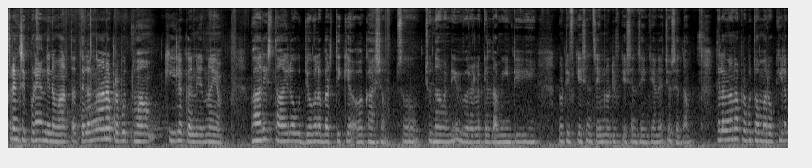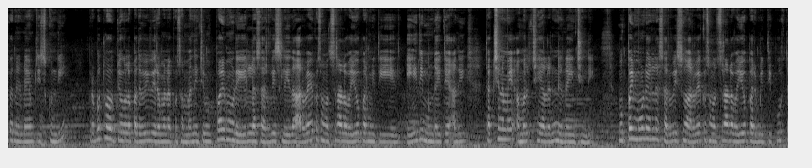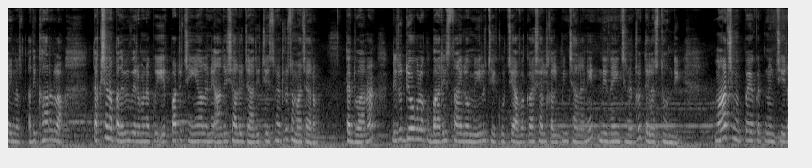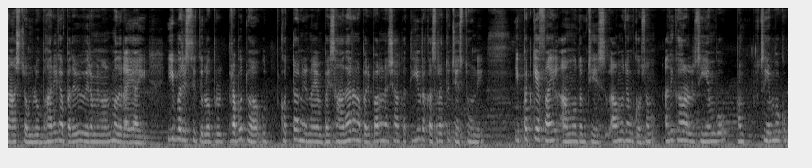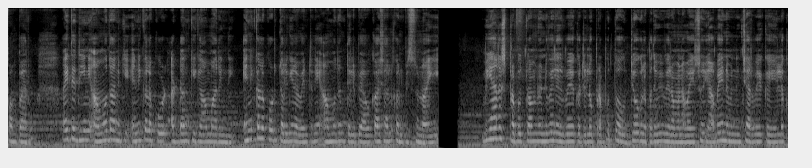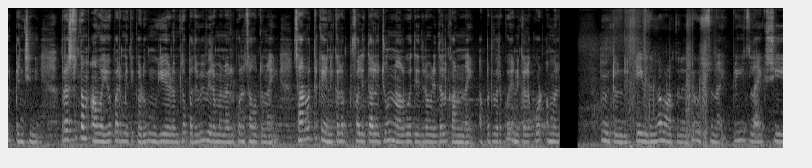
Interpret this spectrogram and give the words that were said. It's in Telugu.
ఫ్రెండ్స్ ఇప్పుడే అందిన వార్త. తెలంగాణ ప్రభుత్వం కీలక నిర్ణయం. భారీ స్థాయిలో ఉద్యోగాల భర్తీకి అవకాశం. సో చూద్దామండి వివరాల్లోకి వెళ్దాం. ఏంటి నోటిఫికేషన్స్ ఏం నోటిఫికేషన్స్ ఏంటి అనేది చూసేద్దాం. తెలంగాణ ప్రభుత్వం మరో కీలక నిర్ణయం తీసుకుంది. ప్రభుత్వ ఉద్యోగుల పదవీ విరమణకు సంబంధించి ముప్పై మూడు ఏళ్ళ సర్వీస్ లేదా అరవై ఒక సంవత్సరాల వయోపరిమితి ఏది ఏది ముందైతే అది తక్షణమే అమలు చేయాలని నిర్ణయించింది. ముప్పై మూడేళ్ళ సర్వీసు అరవై ఒక సంవత్సరాల వయోపరిమితి పూర్తయిన అధికారుల తక్షణ పదవి విరమణకు ఏర్పాటు చేయాలని ఆదేశాలు జారీ చేసినట్లు సమాచారం. తద్వారా నిరుద్యోగులకు భారీ స్థాయిలో మేలు చేకూర్చే అవకాశాలు కల్పించాలని నిర్ణయించినట్లు తెలుస్తోంది. మార్చి ముప్పై ఒకటి నుంచి రాష్ట్రంలో భారీగా పదవీ విరమణలు మొదలయ్యాయి. ఈ పరిస్థితిలో ప్రభుత్వ కొత్త నిర్ణయంపై సాధారణ పరిపాలన శాఖ తీవ్ర కసరత్తు చేస్తుంది. ఇప్పటికే ఫైల్ ఆమోదం చేసి ఆమోదం కోసం అధికారులు సీఎంఓ పం సీఎంఓకు పంపారు. అయితే దీని ఆమోదానికి ఎన్నికల కోడ్ అడ్డంకిగా మారింది. ఎన్నికల కోడ్ తొలగిన వెంటనే ఆమోదం తెలిపే అవకాశాలు కనిపిస్తున్నాయి. బీఆర్ఎస్ ప్రభుత్వం రెండు వేల ఇరవై ఒకటిలో ప్రభుత్వ ఉద్యోగుల పదవీ విరమణ వయసు యాభై ఎనిమిది నుంచి అరవై ఒక్క ఏళ్ళకు పెంచింది. ప్రస్తుతం ఆ వయోపరిమితి గడువు ముగియడంతో పదవీ విరమణలు కొనసాగుతున్నాయి. సార్వత్రిక ఎన్నికల ఫలితాలు జూన్ నాలుగవ తేదీన విడుదల కానున్నాయి. అప్పటి వరకు ఎన్నికల కోడ్ అమలు ఉంటుంది. ఈ విధంగా వార్తలు అయితే వస్తున్నాయి. Please like share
